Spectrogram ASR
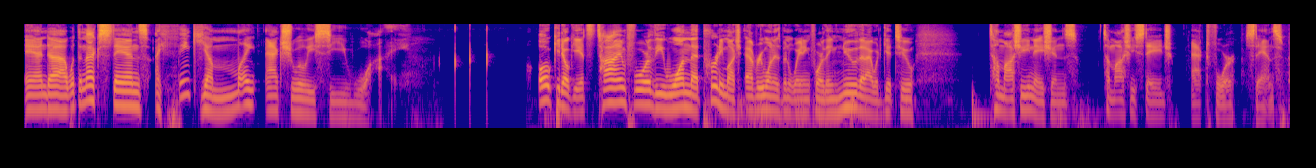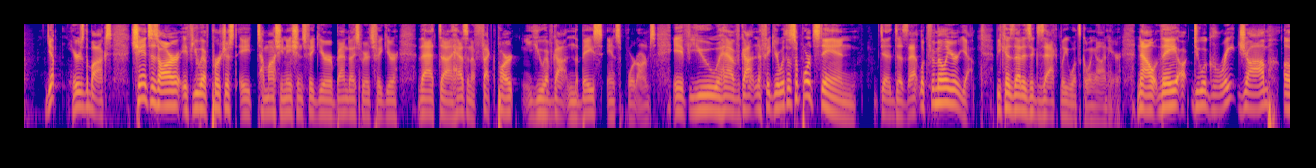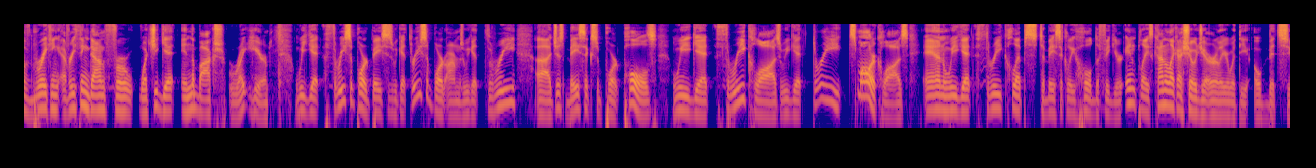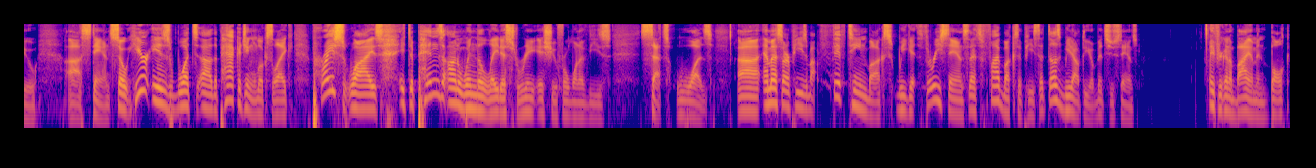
And uh, with the next stands, I think you might actually see why. Okie dokie, it's time for the one that pretty much everyone has been waiting for. They knew that I would get to Tamashii Nations, Tamashii Stage, Act 4 stands. Yep, here's the box. Chances are, if you have purchased a Tamashii Nations figure, Bandai Spirits figure that uh, has an effect part, you have gotten the base and support arms. If you have gotten a figure with a support stand, D- does that look familiar? Yeah, because that is exactly what's going on here. Now, they do a great job of breaking everything down for what you get in the box right here. We get three support bases, we get three support arms, we get three uh, just basic support poles, we get three claws, we get three smaller claws, and we get three clips to basically hold the figure in place, kind of like I showed you earlier with the Obitsu uh, stand. So here is what uh, the packaging looks like. Price wise, it depends on when the latest reissue for one of these sets was. Uh, MSRP is about 15 bucks. We get three stands, so that's five bucks a piece. That does beat out the Obitsu stands if you're going to buy them in bulk.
